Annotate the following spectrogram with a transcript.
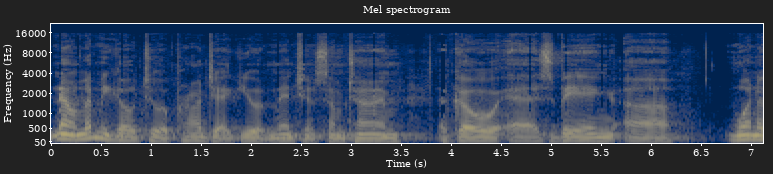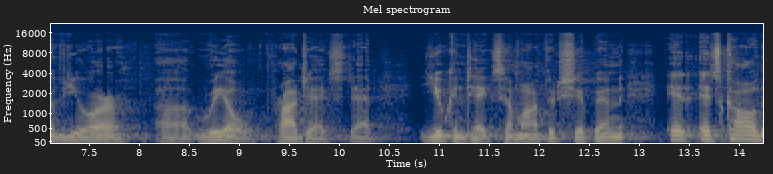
Now, let me go to a project you have mentioned some time ago as being uh, one of your uh, real projects that you can take some authorship in. It, it's called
